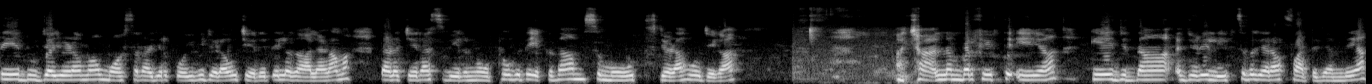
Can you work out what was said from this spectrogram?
ਤੇ ਦੂਜਾ ਜਿਹੜਾ ਵਾ ਮੋਇਸਚਰਾਈਜ਼ਰ ਕੋਈ ਵੀ ਜਿਹੜਾ, ਉਹ ਚਿਹਰੇ ਤੇ ਲਗਾ ਲੈਣਾ ਵਾ। ਤੁਹਾਡਾ ਚਿਹਰਾ ਸਵੇਰ ਨੂੰ ਉੱਠੋਗੇ ਤੇ ਇੱਕਦਮ ਸਮੂਥ ਜਿਹੜਾ ਹੋ ਜਾਏਗਾ। ਅੱਛਾ ਨੰਬਰ 5 ਇਹ ਆ ਕਿ ਜਿੱਦਾਂ ਜਿਹੜੇ ਲਿਪਸ ਵਗੈਰਾ ਫਟ ਜਾਂਦੇ ਆ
